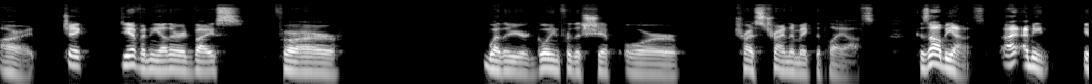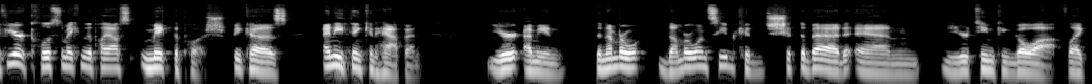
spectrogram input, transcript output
All right. Jake, do you have any other advice for our whether you're going for the ship or trying to make the playoffs? Because I'll be honest. I, I mean, if you're close to making the playoffs, make the push because anything can happen. You're I mean, the number one- number one seed could shit the bed and your team can go off. Like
